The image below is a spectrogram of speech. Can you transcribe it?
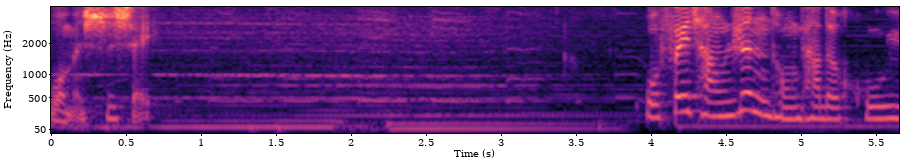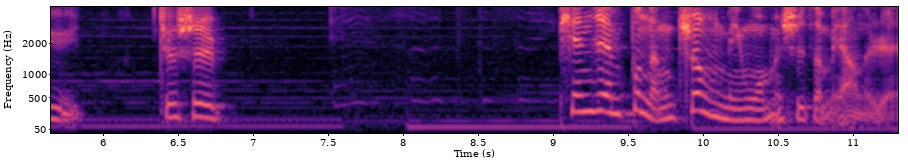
我们是谁。我非常认同他的呼吁，就是偏见不能证明我们是怎么样的人，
